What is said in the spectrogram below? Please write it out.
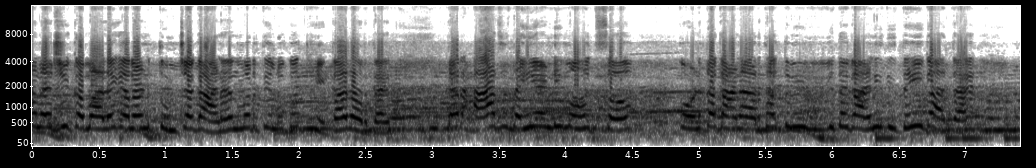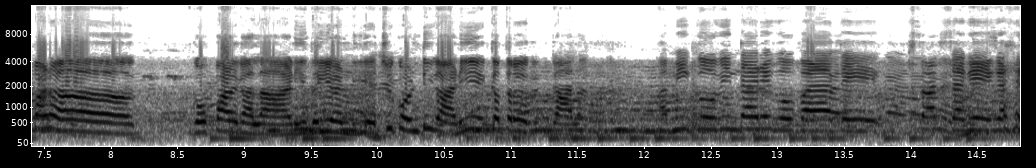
एनर्जी कमाल आहे कारण तुमच्या गाण्यांवरती लोक ठेका धरतायत. तर आज दहीहंडी महोत्सव कोणतं गाणं? अर्थात तुम्ही विविध गाणी तिथेही गाताय. पण गोपाळ गाला आणि दहीहंडी याची कोणती गाणी एकत्र गाला? आम्ही गोविंदा रे गोपाळा ते सगळे एकत्र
